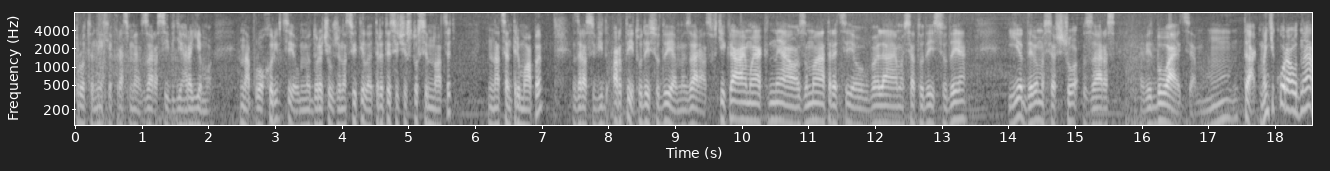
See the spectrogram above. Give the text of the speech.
проти них якраз ми зараз і відіграємо на Прохорівці. Ми, до речі, вже насвітили 3117 на центрі мапи. Зараз від арти туди-сюди. Ми зараз втікаємо як нео з матриці, валяємося туди-сюди. І дивимося, що зараз відбувається. Так, мантікора одна,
